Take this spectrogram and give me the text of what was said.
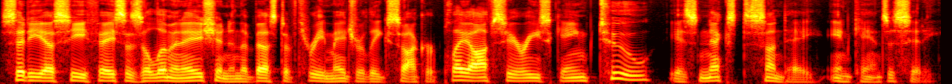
City SC faces elimination in the best of three Major League Soccer playoff series. Game two is next Sunday in Kansas City.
